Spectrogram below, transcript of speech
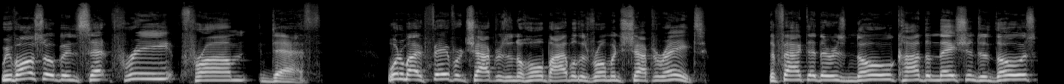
We've also been set free from death. One of my favorite chapters in the whole Bible is Romans chapter 8. The fact that there is no condemnation to those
